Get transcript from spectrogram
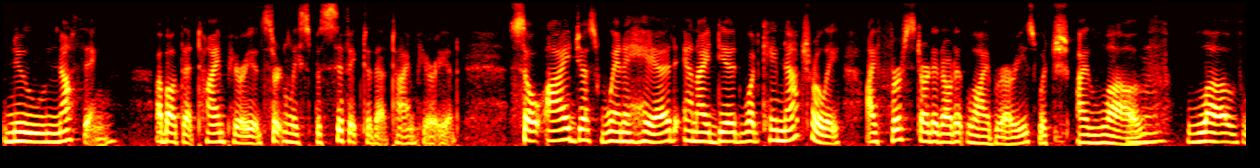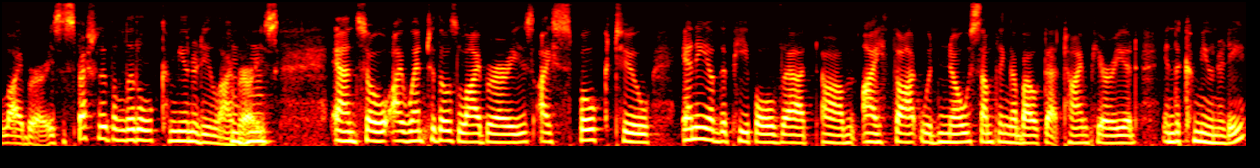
knew nothing about that time period, certainly specific to that time period. So I just went ahead and I did what came naturally. I first started out at libraries, which I love, love libraries, especially the little community libraries. And so I went to those libraries. I spoke to any of the people that um, I thought would know something about that time period in the community.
